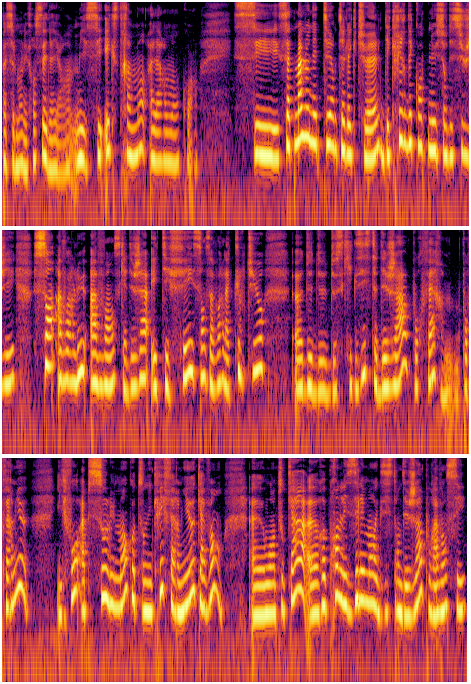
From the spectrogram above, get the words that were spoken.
pas seulement les Français d'ailleurs, hein, mais c'est extrêmement alarmant, quoi c'est cette malhonnêteté intellectuelle d'écrire des contenus sur des sujets sans avoir lu avant ce qui a déjà été fait, sans avoir la culture euh, de, de, ce qui existe déjà pour faire, pour faire mieux. Il faut absolument, quand on écrit, faire mieux qu'avant. Euh, ou en tout cas, euh, reprendre les éléments existants déjà pour avancer.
